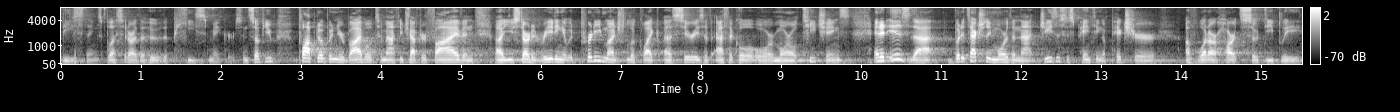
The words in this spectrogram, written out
these things. Blessed are the who? The peacemakers. And so if you plopped open your Bible to Matthew chapter 5 and uh, you started reading, it would pretty much look like a series of ethical or moral teachings. And it is that, but it's actually more than that. Jesus is painting a picture of what our hearts so deeply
